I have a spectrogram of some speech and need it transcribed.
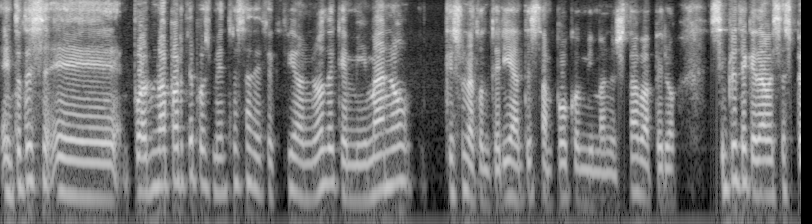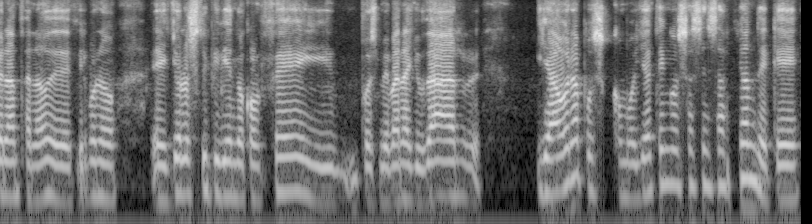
Entonces, eh, por una parte, pues me entra esa decepción, ¿no? De que mi mano que es una tontería, antes tampoco en mi mano estaba, pero siempre te quedaba esa esperanza. De decir, bueno, eh, yo lo estoy pidiendo con fe y pues me van a ayudar. Y ahora, pues como ya tengo esa sensación de que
